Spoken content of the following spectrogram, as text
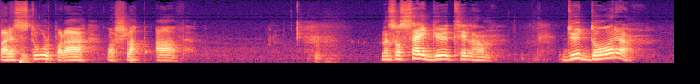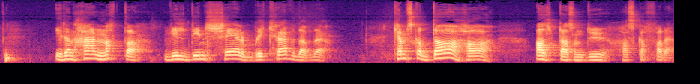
bare stole på deg og slappe av. Men så sier Gud til ham, du dåre, i denne natta vil din sjel bli krevd av det. Hvem skal da ha alt det som du har skaffa deg?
